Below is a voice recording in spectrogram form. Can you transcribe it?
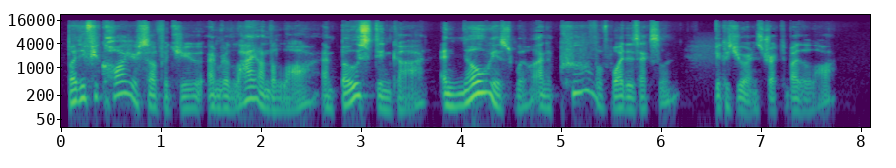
But if you call yourself a Jew and rely on the law and boast in God and know his will and approve of what is excellent because you are instructed by the law,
